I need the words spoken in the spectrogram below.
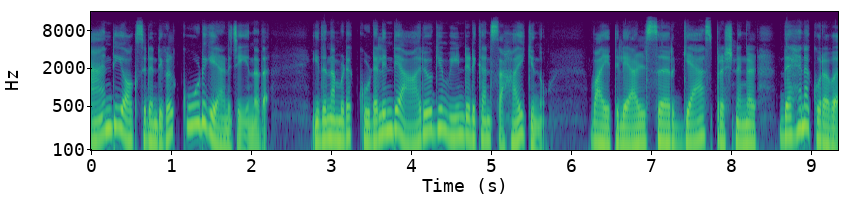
ആന്റി ഓക്സിഡന്റുകൾ കൂടുകയാണ് ചെയ്യുന്നത്. ഇത് നമ്മുടെ കുടലിന്റെ ആരോഗ്യം വീണ്ടെടുക്കാൻ സഹായിക്കുന്നു. വയറ്റിലെ അൾസർ ഗ്യാസ് പ്രശ്നങ്ങൾ ദഹനക്കുറവ്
